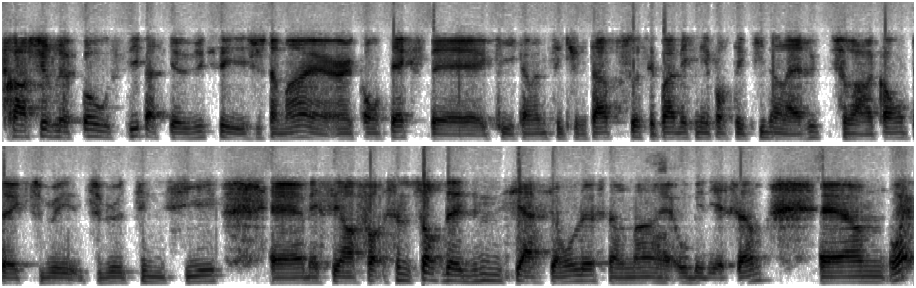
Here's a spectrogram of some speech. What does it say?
franchir le pas aussi parce que vu que c'est justement un, contexte euh, qui est quand même sécuritaire, tout ça, c'est pas avec n'importe qui dans la rue que tu rencontres, euh, que tu veux tu veux t'initier. Euh, mais c'est c'est une sorte d'initiation là finalement au BDSM. ouais,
